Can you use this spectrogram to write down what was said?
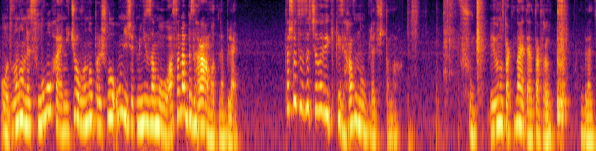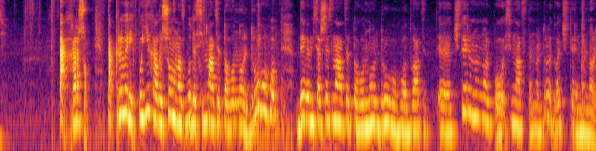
От, Воно не слухає нічого, воно прийшло умнічать мені за мову, а саме безграмотне, блядь. Та що це за чоловік, якийсь говно, блядь, в штанах? Фу. І воно так, знаєте, так сразу, блядь. Так, хорошо. Так, Кривий Ріг, поїхали. Що у нас буде 17.02? Дивимося 16.02.24.00 по 17.02 24.00.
